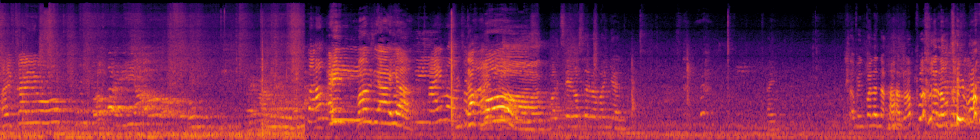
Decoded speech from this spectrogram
Ay, kayo. Ay, ma'am si Aya. Hi, ma'am. Takbo! Magselos na naman yan. Ay. Sabi pala nakaharap. Alam ko yung ma'am.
